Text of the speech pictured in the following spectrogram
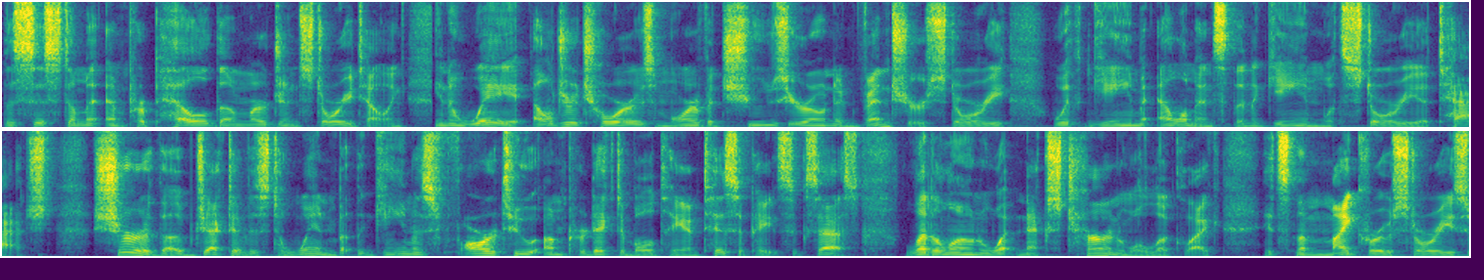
the system and propel the emergent storytelling. In a way, Eldritch Horror is more of a choose your own adventure story with game elements than a game with story attached. Sure, the objective is to win, but the game is far too unpredictable to anticipate success, let alone what next turn will look like. It's the micro stories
